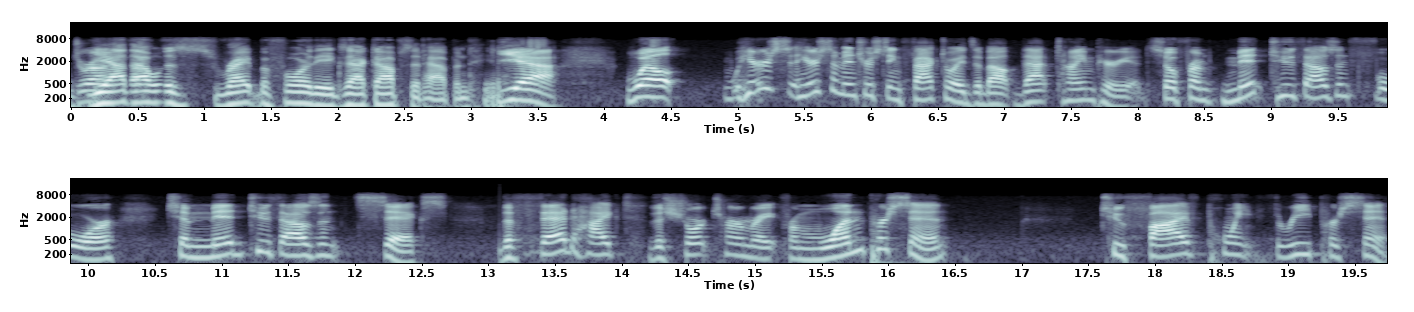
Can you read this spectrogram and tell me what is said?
drop. Yeah, that was right before the exact opposite happened. yeah. Well, here's here's some interesting factoids about that time period. So from mid 2004 to mid 2006, the Fed hiked the short term rate from 1% to 5.3%.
